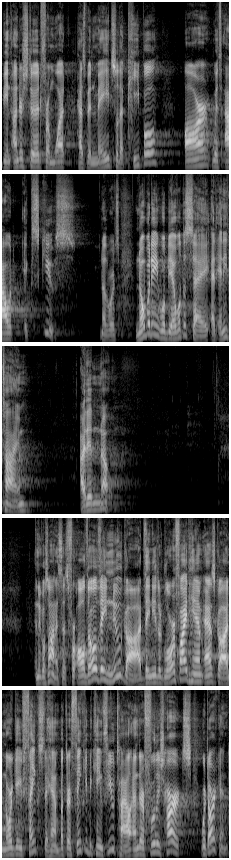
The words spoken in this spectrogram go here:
being understood from what has been made, so that people are without excuse. In other words, nobody will be able to say at any time, I didn't know. And it goes on, it says, For although they knew God, they neither glorified him as God nor gave thanks to him, but their thinking became futile and their foolish hearts were darkened.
